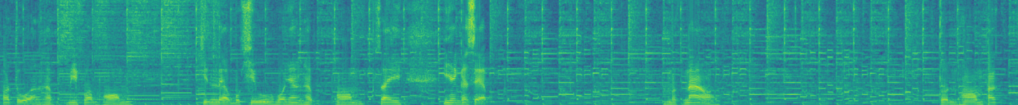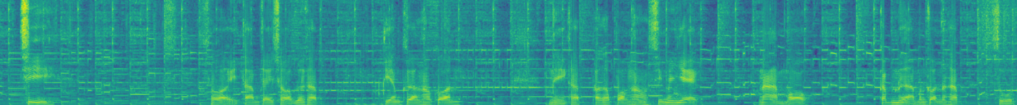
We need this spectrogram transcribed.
พาะตัวนะครับ มีความหอม กินแล้วบ่ขิวบ่ยังครับหอมใส่ยังกระแสบบักนาวต้นหอมพักชีซอยตามใจชอบเลยครับ เตรียมเครื่องเข้าก่อน นี่ครับปลากระป๋องเฮาสิมาแยกน้ำออก กับเนื้อมันก่อนนะครับ สูตร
